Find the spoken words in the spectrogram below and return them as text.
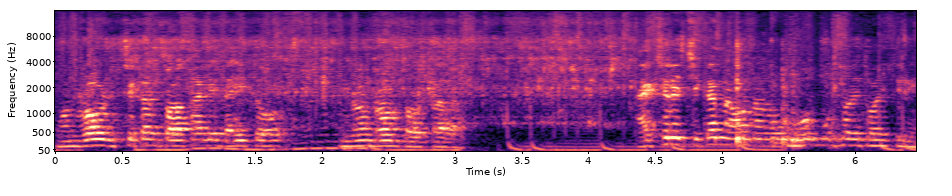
ಒಂದು ರೌಂಡ್ ಚಿಕನ್ ತೊಳ್ಕೊಂಡಿದ್ದಾಯ್ತು ಇನ್ನೊಂದು ರೌಂಡ್ ತೊಳ್ಕಲ್ಲ ಆ್ಯಕ್ಚುಲಿ ಚಿಕನ್ ನಾವು ನಾನು ಮೂರು ಮೂರು ಸಲ ತೊಳಿತೀನಿ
